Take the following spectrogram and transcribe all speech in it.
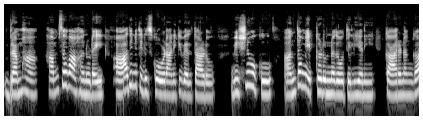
బ్రహ్మ హంసవాహనుడై ఆదిని తెలుసుకోవడానికి వెళ్తాడు. విష్ణువుకు అంతం ఎక్కడున్నదో తెలియని కారణంగా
